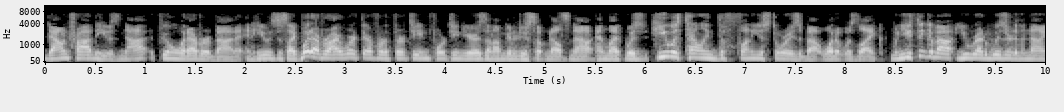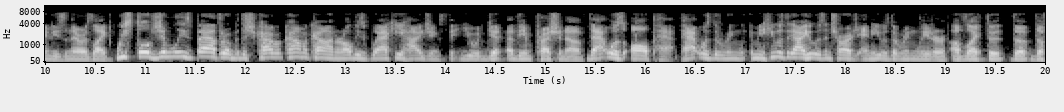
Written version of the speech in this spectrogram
downtrodden. He was not feeling whatever about it. And he was just like, whatever, I worked there for 13, 14 years and I'm going to do something else now. And like was, he was telling the funniest stories about what it was like. When you think about, you read Wizard in the 90s and there was like, we stole Jim Lee's bathrobe at the Chicago Comic Con and all these wacky hijinks that you would get the impression of. That was all Pat. Pat was the ring. I mean, he was the guy who was in charge and he was the ringleader of like the, the, the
